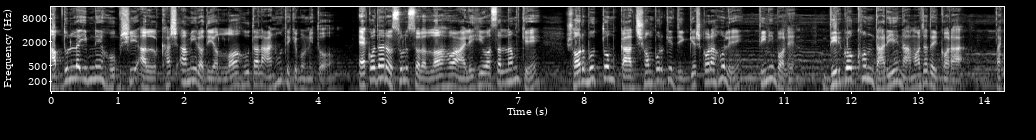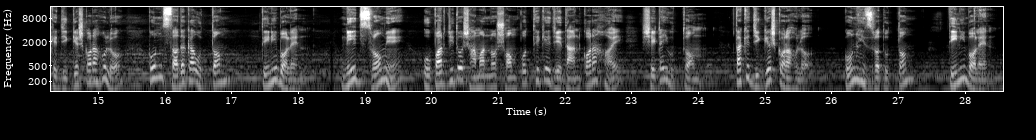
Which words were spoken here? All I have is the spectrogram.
আবদুল্লাহ ইবনে হুবশি আল খাস আমি রদিয়াল্লাহ তালা আনহু থেকে বর্ণিত। একদা রসুল সাল্লাহ আলিহি ওয়াসাল্লামকে সর্বোত্তম কাজ সম্পর্কে জিজ্ঞেস করা হলে তিনি বলেন, দীর্ঘক্ষণ দাঁড়িয়ে নামাজ আদায় করা তাকে জিজ্ঞেস করা হলো, কোন সদকা উত্তম? তিনি বলেন, নিজ শ্রমে উপার্জিত সামান্য সম্পদ থেকে যে দান করা হয়, সেটাই উত্তম। তাকে জিজ্ঞেস করা হলো, কোন হিজরত উত্তম? তিনি বলেন,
